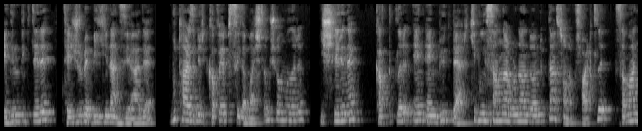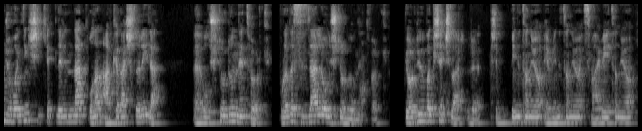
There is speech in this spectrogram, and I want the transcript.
edindikleri tecrübe bilgiden ziyade bu tarz bir kafa yapısıyla başlamış olmaları işlerine kattıkları en en büyük değer ki bu insanlar buradan döndükten sonra farklı Sabancı Holding şirketlerinden olan arkadaşlarıyla e, oluşturduğu network, burada sizlerle oluşturduğu network, gördüğü bakış açıları, işte beni tanıyor, Evren'i tanıyor, İsmail Bey'i tanıyor,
